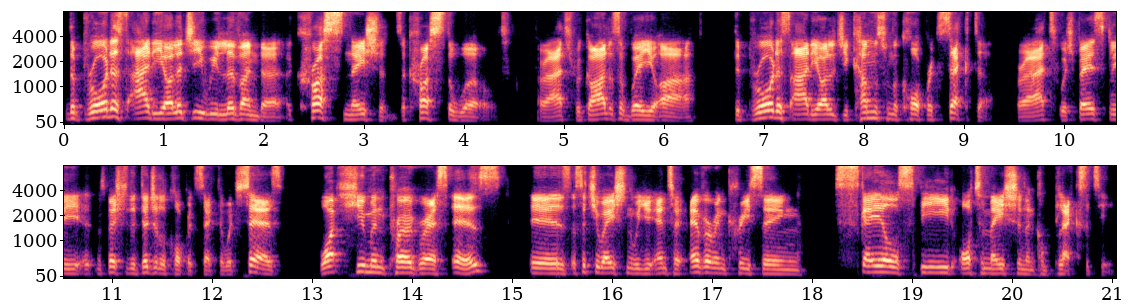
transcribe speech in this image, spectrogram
the broadest ideology we live under across nations, across the world, all right, regardless of where you are, the broadest ideology comes from the corporate sector, right? Which basically, especially the digital corporate sector, which says what human progress is, is a situation where you enter ever increasing scale, speed, automation, and complexity.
